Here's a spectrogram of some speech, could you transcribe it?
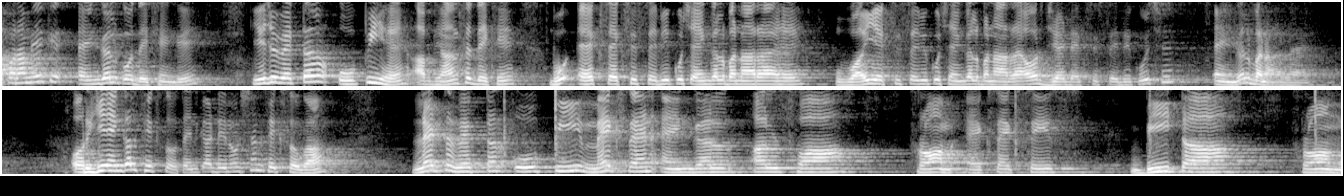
पर हम एक एंगल को देखेंगे। ये जो वेक्टर OP है, आप ध्यान से देखें, वो एक्स एक्सिस से भी कुछ एंगल बना रहा है वाई एक्सिस से भी कुछ एंगल बना रहा है, और जेड एक्सिस से भी कुछ एंगल बना रहा है। और ये एंगल फिक्स होता है, इनका डिनोशन फिक्स होगा। Let the vector O P makes an angle alpha from x axis beta from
